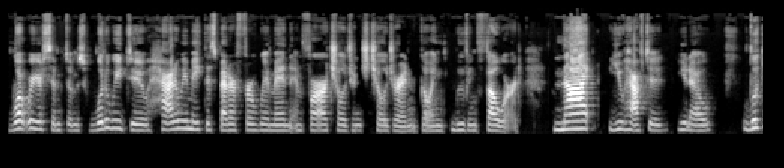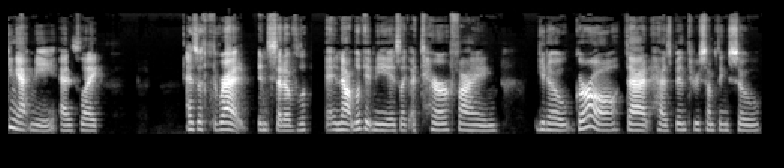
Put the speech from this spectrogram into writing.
What were your symptoms? What do we do? How do we make this better for women and for our children's children going moving forward? Not you have to, you know, looking at me as like as a threat instead of look and not look at me as like a terrifying, you know, girl that has been through something so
